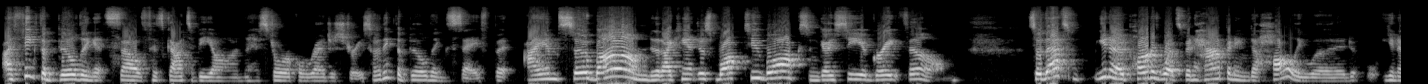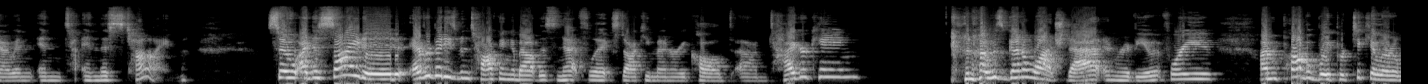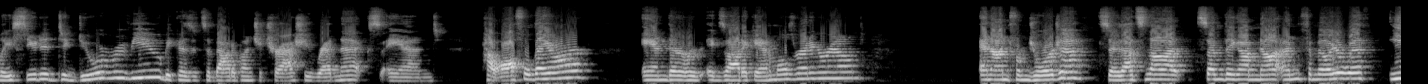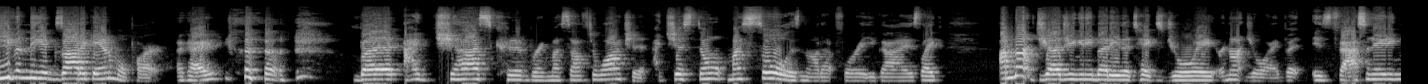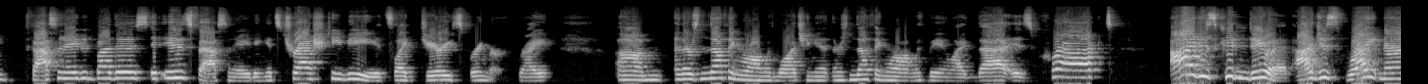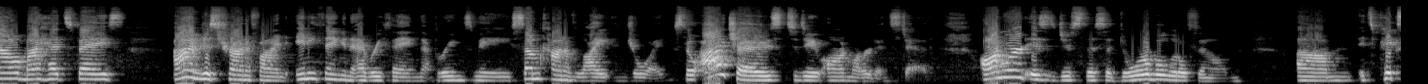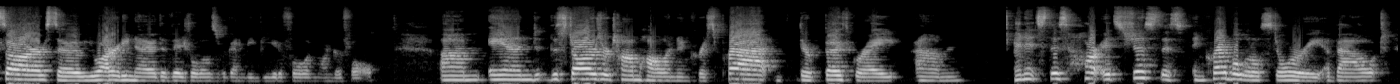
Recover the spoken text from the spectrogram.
I think the building itself has got to be on a historical registry. So I think the building's safe. But I am so bummed that I can't just walk two blocks and go see a great film. So that's, you know, part of what's been happening to Hollywood, you know, in, in, in this time. So I decided everybody's been talking about this Netflix documentary called um, Tiger King, and I was going to watch that and review it for you. I'm probably particularly suited to do a review because it's about a bunch of trashy rednecks and how awful they are and their exotic animals running around. And I'm from Georgia, so that's not something I'm not unfamiliar with, even the exotic animal part, okay? but I just couldn't bring myself to watch it. I just don't, my soul is not up for it, you guys. Like, I'm not judging anybody that takes joy or not joy, but is fascinating fascinated by this. It is fascinating. It's trash TV. It's like Jerry Springer, right? Um, and there's nothing wrong with watching it. There's nothing wrong with being like that is cracked. I just couldn't do it. I just right now my headspace. I'm just trying to find anything and everything that brings me some kind of light and joy. So I chose to do Onward instead. Onward is just this adorable little film. Um, it's Pixar, so you already know the visuals are going to be beautiful and wonderful. Um, and the stars are Tom Holland and Chris Pratt. They're both great. Um, and it's this heart, it's just this incredible little story about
